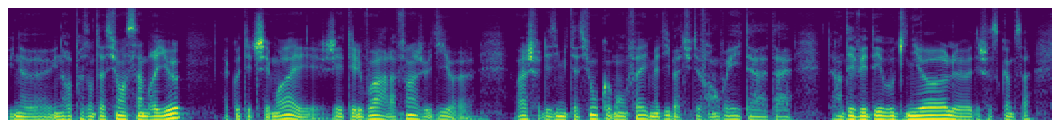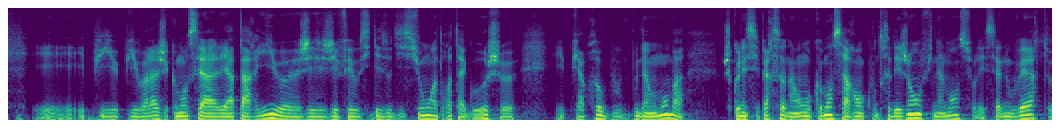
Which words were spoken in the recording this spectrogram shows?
une, une, représentation à Saint-Brieuc à côté de chez moi et j'ai été le voir à la fin. Je lui ai dit euh, voilà, je fais des imitations, comment on fait? Il m'a dit bah, tu devrais envoyer ta, un DVD au guignol, euh, des choses comme ça. Et, puis, puis voilà, j'ai commencé à aller à Paris. Euh, j'ai fait aussi des auditions à droite à gauche. et puis après, au bout, d'un moment, bah, je connaissais personne. Hein. On commence à rencontrer des gens finalement sur les scènes ouvertes.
